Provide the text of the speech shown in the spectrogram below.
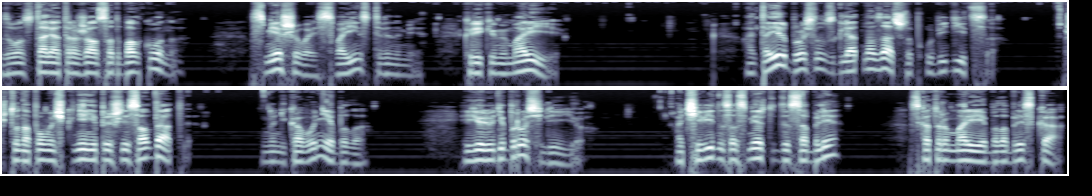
Звон стали отражался от балкона, смешиваясь с воинственными криками Марии. Альтаир бросил взгляд назад, чтобы убедиться, что на помощь к ней не пришли солдаты но никого не было. Ее люди бросили ее. Очевидно, со смертью де Сабле, с которым Мария была близка,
